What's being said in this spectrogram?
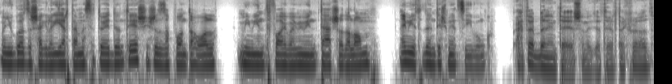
mondjuk gazdaságilag értelmezhető egy döntés, és ez az a pont, ahol mi, mint faj, vagy mi, mint társadalom, emiatt a döntés miatt szívunk. Hát ebben én teljesen egyetértek veled.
